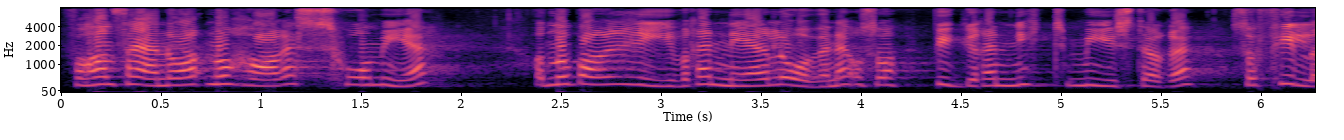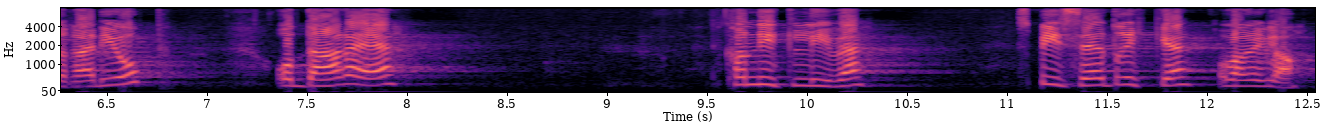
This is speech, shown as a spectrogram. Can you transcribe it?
For han sier nå, nå har jeg så mye at nå bare river jeg ned låvene og så bygger jeg nytt, mye større. Så fyller jeg de opp, og der er jeg. Kan nyte livet, spise, drikke og være glad.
